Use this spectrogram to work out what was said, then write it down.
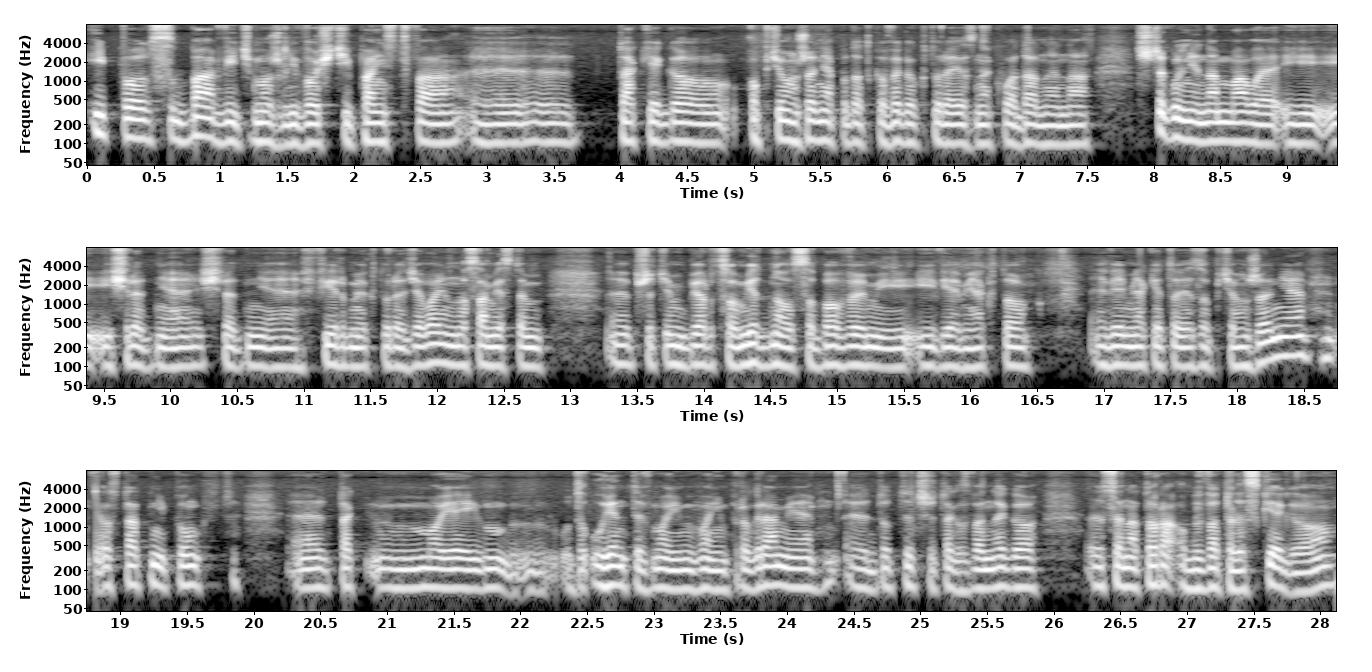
i pozbawić możliwości państwa e, takiego obciążenia podatkowego, które jest nakładane na, szczególnie na małe i, i, i średnie, średnie firmy, które działają. No sam jestem e, przedsiębiorcą jednoosobowym i, i wiem, jak to, wiem, jakie to jest obciążenie. Ostatni punkt e, tak, mojej, ujęty w moim, moim programie e, dotyczy tak zwanego senatora obywatelskiego,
